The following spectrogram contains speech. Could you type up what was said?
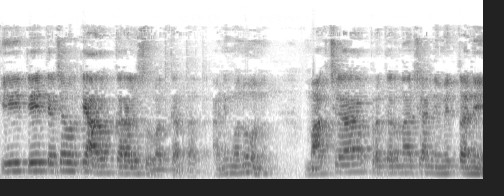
की ते त्याच्यावरती आरोप करायला सुरुवात करतात. आणि म्हणून मागच्या प्रकरणाच्या निमित्ताने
